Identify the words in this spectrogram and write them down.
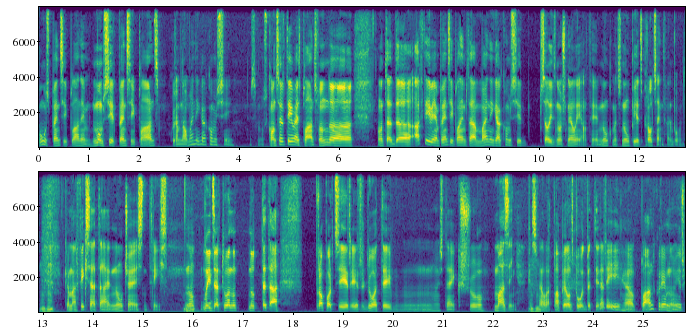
mūsu pensiju plāniem. Nu, mums ir pensiju plāns, kuram nav mainīgā komisija. Tas ir mūsu konservatīvais plāns, un, uh, un tad uh, aktīviem pensiju plāniem tā mainīgā komisija ir salīdzinoši neliela. Tie ir 0,05% varbūt. Mm -hmm. Kamēr fiksētā ir 0,43%. Mm -hmm. nu, līdz ar to nu, nu, tā proporcija ir, ir ļoti, nu, teikšu, maziņa, kas mm -hmm. vēl var papildus būt. Bet ir arī plāni, kuriem nu, ir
